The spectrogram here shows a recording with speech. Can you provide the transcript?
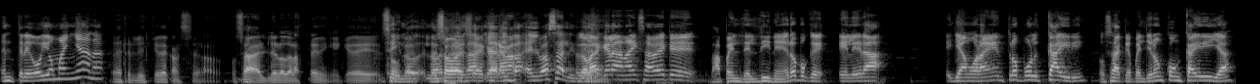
entre hoy o mañana, el release quede cancelado. O sea, el de lo de las tenis, que quede... Sí, lo- lo- eso- la- eso la- que era- él, va, él va a salir. Lo que pasa es que la Nike sabe que va a perder dinero porque él era. Yamorán entró por Kairi, o sea que perdieron con Kairi ya.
